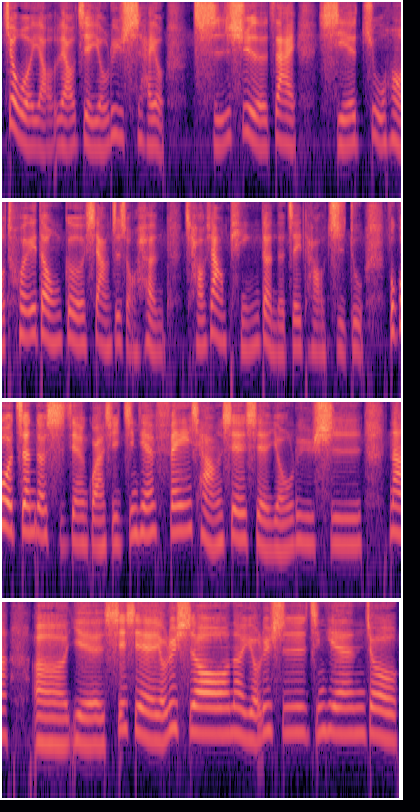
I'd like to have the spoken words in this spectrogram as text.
就我要了解尤律师还有持续的在协助哈推动各项这种很朝向平等的这套制度。不过真的时间关系，今天非常谢谢尤律师，那呃也谢谢尤律师哦。那尤律师今天就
